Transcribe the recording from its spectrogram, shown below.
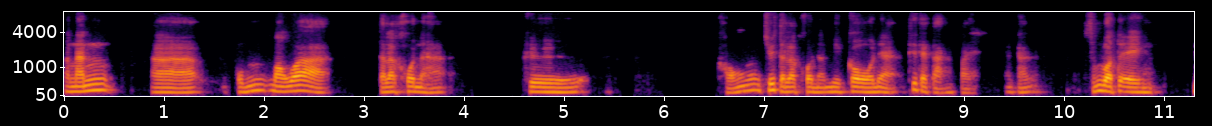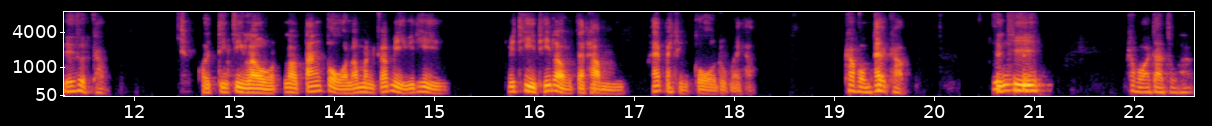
ดังนั้นอ่าผมมองว่าแต่ละคนนะฮะคือของชีวิตแต่ละคนนะมีโกเนี่ยที่แตกต่างกันไปนะครับสำรวจตัวเองดีที่สุดครับโอ้ยจริง ๆ เราเราตั้งโกแล้วมันก็มีวิธีวิธีที่เราจะทำให้ไปถึงโกถูกไหมครับ ครับผมใช่ครับซึ่วิงธีซึ่งครับผมอาจารย์สุครับ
